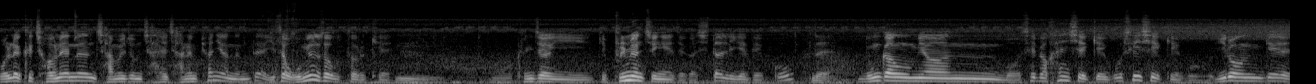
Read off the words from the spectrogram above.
원래 그 전에는 잠을 좀 잘 자는 편이었는데 이사 오면서부터 이렇게 음, 어, 굉장히 불면증에 제가 시달리게 됐고 네. 눈 감으면 뭐 새벽 1시에 깨고 3시에 깨고 이런 게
